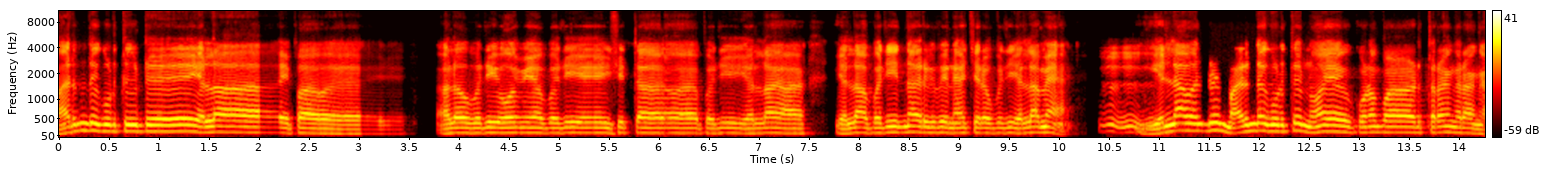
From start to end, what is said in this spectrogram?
மருந்து கொடுத்துக்கிட்டு எல்லா இப்போ அலோபதி ஹோமியோபதி சித்தாபதி எல்லாம் எல்லா பதியும் தான் இருக்குது நேச்சுரோபதி எல்லாமே. எல்லாம் வந்து மருந்தை கொடுத்து நோயை குணப்படுத்துறேங்கிறாங்க.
